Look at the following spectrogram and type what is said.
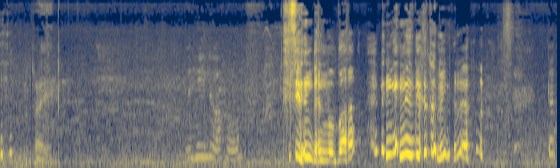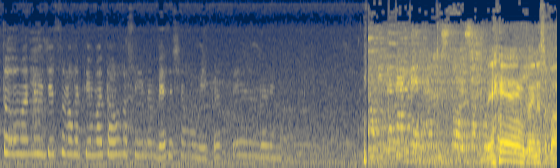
Try. nahilo ako. Sinundan mo ba? Tingnan, hindi ko tuloy na raw. Totoo man, Lujas. Bakit yung mata ko kasi ilang beses siyang umikot. Eh, ang galing mo. Dang, tayo na sa pa.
